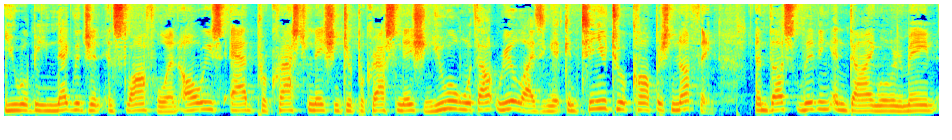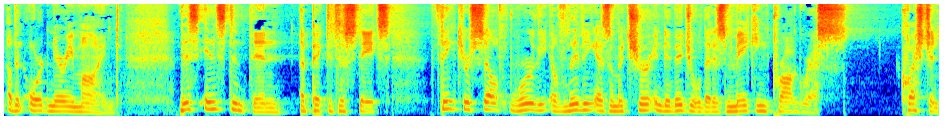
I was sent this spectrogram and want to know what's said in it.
you will be negligent and slothful and always add procrastination to procrastination, you will, without realizing it, continue to accomplish nothing, and thus living and dying will remain of an ordinary mind. This instant, then, Epictetus states, Think yourself worthy of living as a mature individual that is making progress. Question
